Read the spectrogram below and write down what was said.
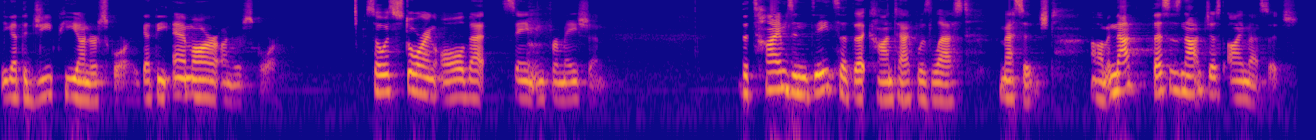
You got the GP underscore, you got the MR underscore. So it's storing all that same information. The times and dates that that contact was last messaged. Um, and that, this is not just iMessage.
